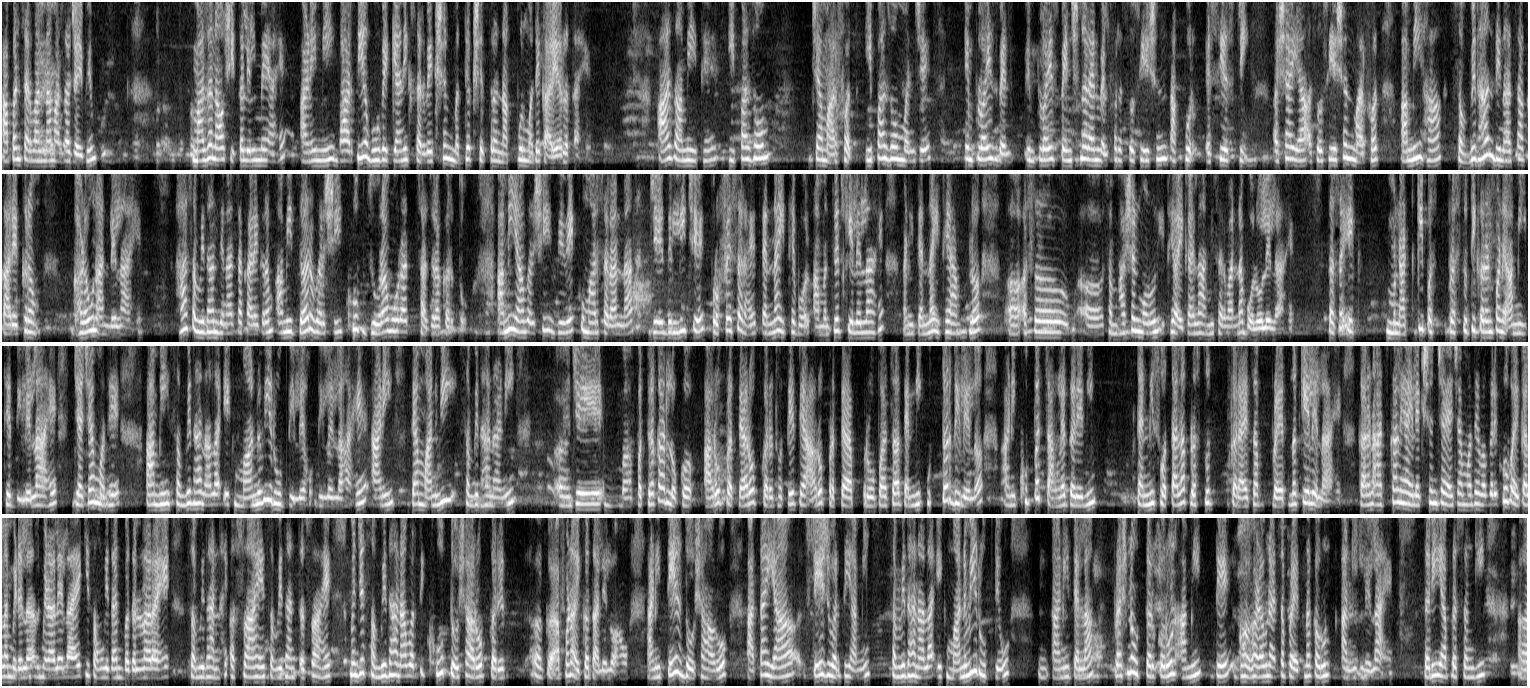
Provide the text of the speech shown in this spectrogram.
आपण सर्वांना माझा जय भीम. माझं नाव शीतल इलमे आहे आणि मी भारतीय भूवैज्ञानिक सर्वेक्षण मध्य क्षेत्र नागपूरमध्ये कार्यरत आहे. आज आम्ही इथे इपाझोमच्या मार्फत इपाझोम म्हणजे employees well employees pensioner and welfare association Nagpur S C S T अशा या असोसिएशनमार्फत आम्ही हा संविधान दिनाचा कार्यक्रम घडवून आणलेला आहे. हा संविधान दिनाचा कार्यक्रम आम्ही दरवर्षी खूप जोरामोरात साजरा करतो. आम्ही यावर्षी विवेक कुमार सरांना जे दिल्लीचे प्रोफेसर आहेत त्यांना इथे बोल आमंत्रित केलेलं आहे आणि त्यांना इथे आपलं असं संभाषण म्हणून इथे ऐकायला आम्ही सर्वांना बोलवलेलं आहे. तसं एक नाटकी पस प्रस्तुतीकरण पण आम्ही इथे दिलेलं आहे ज्याच्यामध्ये आम्ही संविधानाला एक मानवी रूप दिले हो-, दिलेलं आहे आणि त्या मानवी संविधानाने जे पत्रकार लोक आरोप प्रत्यारोप करत होते त्या आरोप प्रत्यारोपाचा त्यांनी उत्तर दिलेलं आणि खूपच चांगल्या तऱ्हेने त्यांनी स्वतःला प्रस्तुत करायचा प्रयत्न केलेला आहे. कारण आजकाल ह्या इलेक्शनच्या याच्यामध्ये वगैरे खूप ऐकायला मिळेला मिळालेलं आहे की संविधान बदलणार आहे संविधान असं आहे संविधान तसं आहे. म्हणजे संविधानावरती खूप दोषारोप करत आपण ऐकत आलेलो आहोत. आणि तेच दोषारोप आता या स्टेजवरती आम्ही संविधानाला एक मानवी रूप देऊ आणि त्याला प्रश्न उत्तर करून आम्ही ते घ- घडवण्याचा प्रयत्न करून आणलेला आहे. तरी या प्रसंगी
